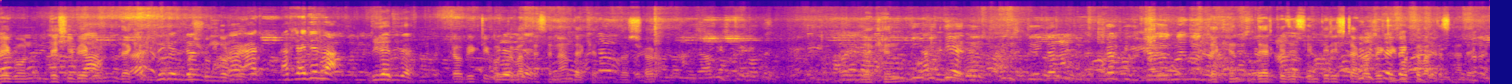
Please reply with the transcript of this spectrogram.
বেগুন দেশি বেগুন দেখেন সুন্দর এটাও বিক্রি করতে পারতেছে না দেখেন দর্শক। দেখেন দেখেন দেড় কেজি সিম তিরিশ টাকা বিক্রি করতে পারতেছে না দেখেন।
